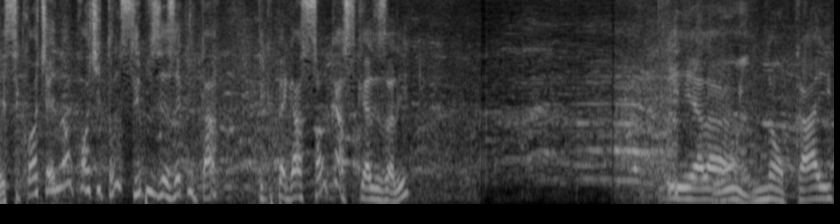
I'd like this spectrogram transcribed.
Esse corte aí não é um corte tão simples de executar. Tem que pegar só um casqueles ali. E ela não cai.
